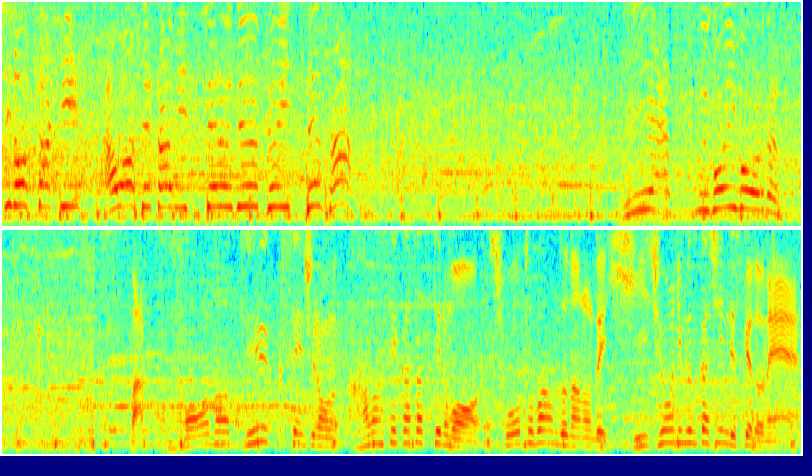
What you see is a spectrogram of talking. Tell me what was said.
チ足の先合わせたミッチェル・デューク1点差。いやすごいゴールです。まあ、このデューク選手の合わせ方っていうのもショートバウンドなので非常に難しいんですけどね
